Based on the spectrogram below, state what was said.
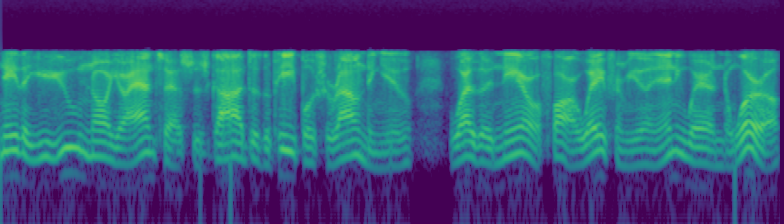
neither you nor your ancestors gods of the people surrounding you whether near or far away from you and anywhere in the world,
